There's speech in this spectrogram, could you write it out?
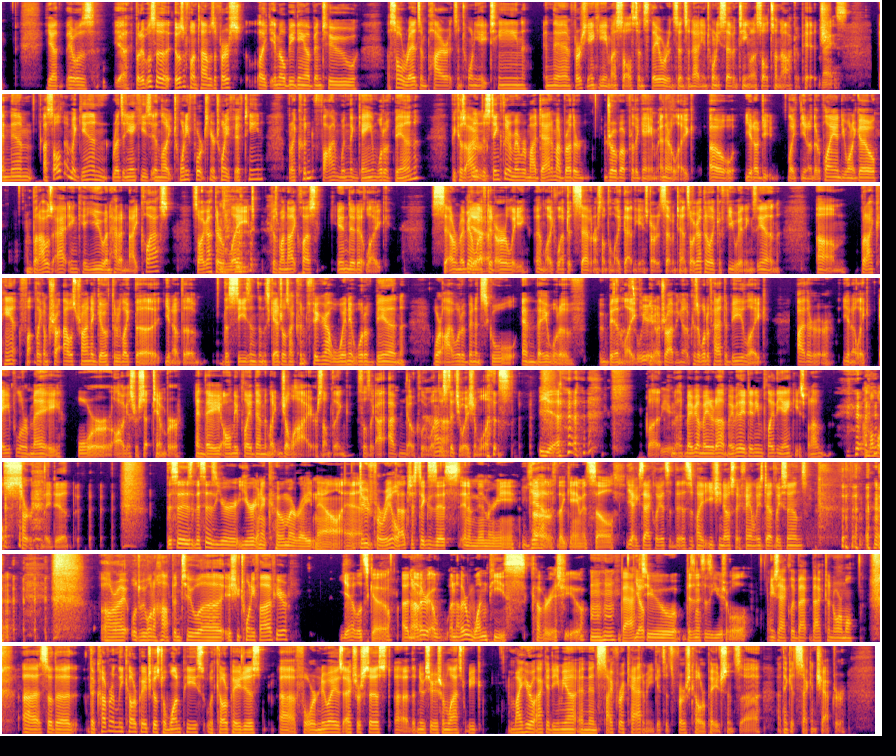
Yeah, it was. Yeah, but it was a it was a fun time. It was the first like MLB game I've been to. I saw Reds and Pirates in 2018, and then first Yankee game I saw since they were in Cincinnati in 2017 when I saw Tanaka pitch. Nice. And then I saw them again, Reds and Yankees, in like 2014 or 2015, but I couldn't find when the game would have been because I Hmm. distinctly remember my dad and my brother drove up for the game and they're like, oh, you know, do you, like, you know, they're playing, do you want to go? But I was at NKU and had a night class. So I got there late because my night class ended at like, se- or maybe I Yeah. left it early and like left at seven or something like that. And the game started at seven ten. So I got there like a few innings in. Um, but I can't find like I'm try. I was trying to go through like the you know the the seasons and the schedules. I couldn't figure out when it would have been where I would have been in school and they would have been That's like you know driving up because it would have had to be like either you know like April or May or August or September. And they only played them in like July or something. So I was like, I, I have no clue what this Huh. Ah. situation was. Yeah. But Weird. maybe I made it up. Maybe they didn't even play the Yankees, but I'm I'm almost certain they did. this is this is your you're in a coma right now, Dude, for real. that just exists in a memory Yeah. of the game itself. yeah, exactly. It's this is my Ichinose family's deadly sins. All right. Well, do we want to hop into uh, issue 25 here? Yeah, let's go. Another a, another One Piece cover issue. Mm-hmm. Back Yep. to business as usual. Exactly. Back back to normal. Uh, so the the cover and lead color page goes to One Piece with color pages uh, for Nue's Exorcist, uh, the new series from last week, My Hero Academia, and then Cipher Academy gets its first color page since uh, I think its second chapter.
